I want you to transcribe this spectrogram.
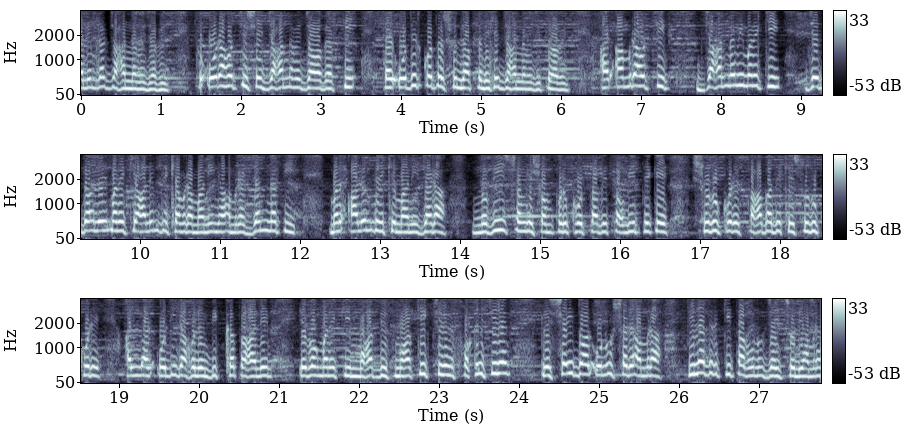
আলেমরা জাহান্নামে যাবে। তো ওরা হচ্ছে সেই জাহান্নামে যাওয়া ব্যক্তি। তাই ওদের কথা শুনলে আপনাদেরকে জাহান্নামে যেতে হবে। আর আমরা হচ্ছি জাহান্নামি মানে কি? যে দলের মানে কি আলেমদেরকে আমরা মানি না, আমরা জান্নাতি। মানে আলেমদেরকে মানি যারা নবীর সঙ্গে সম্পর্ক, তবে তবে থেকে শুরু করে সাহাবা থেকে শুরু করে আল্লাহর অলিরা হলেন বিখ্যাত আলেম এবং মানে কি মহাদ্দিস মহাকিক ছিলেন, ফকির ছিলেন। তাহলে সেই দল অনুসারে আমরা তিনাদের কিতাব অনুযায়ী চলি। আমরা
